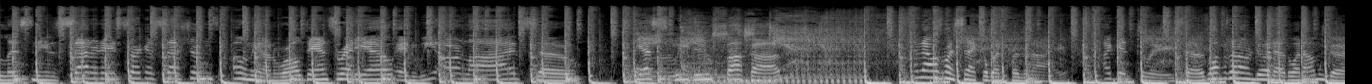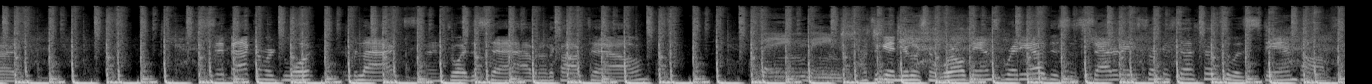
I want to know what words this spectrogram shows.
Listening to Saturday Circuit Sessions only on World Dance Radio, and we are live, so yes, we do fuck up. And that was my second one for the night. I get three, so as long as I don't do another one, I'm good. Sit back and re- relax and enjoy the set, have another cocktail. Once again, you're listening to World Dance Radio. This is Saturday Circuit Sessions with Staan Thompson.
